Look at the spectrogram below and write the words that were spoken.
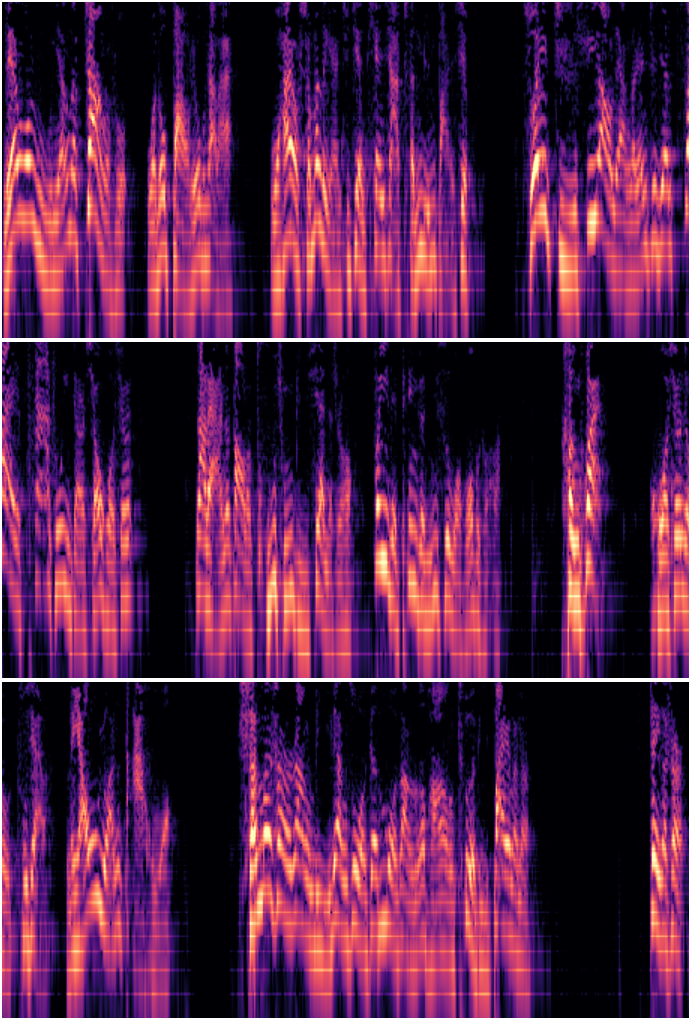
连我乳娘的丈夫我都保留不下来。我还有什么脸去见天下臣民百姓？所以只需要两个人之间再擦出一点小火星，那俩人就到了图穷匕现的时候，非得拼个你死我活不可了。很快，火星就出现了，燎原大火。什么事儿让李亮座跟莫藏额旁彻底掰了呢？这个事儿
